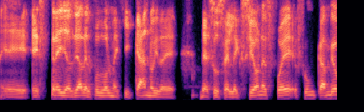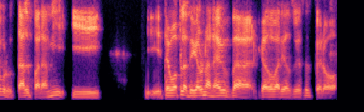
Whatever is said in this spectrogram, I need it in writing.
eh, estrellas ya del fútbol mexicano y de, de, sus selecciones, fue, fue un cambio brutal para mí y, te voy a platicar una anécdota que he dado varias veces, pero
